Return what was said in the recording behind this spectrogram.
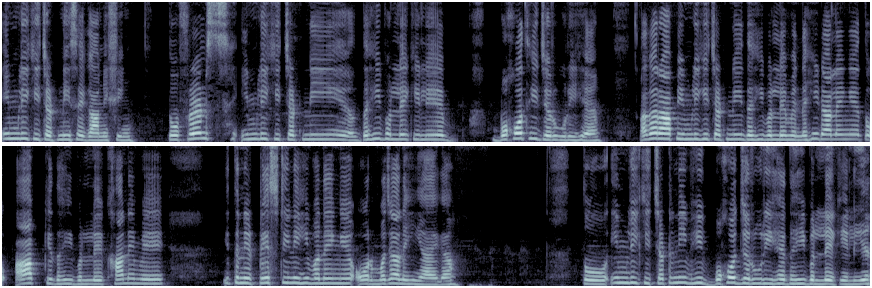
इमली की चटनी से गार्निशिंग। तो फ्रेंड्स, इमली की चटनी दही भल्ले के लिए बहुत ही ज़रूरी है। अगर आप इमली की चटनी दही भल्ले में नहीं डालेंगे तो आपके दही भल्ले खाने में इतने टेस्टी नहीं बनेंगे और मज़ा नहीं आएगा। तो इमली की चटनी भी बहुत ज़रूरी है दही भल्ले के लिए।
